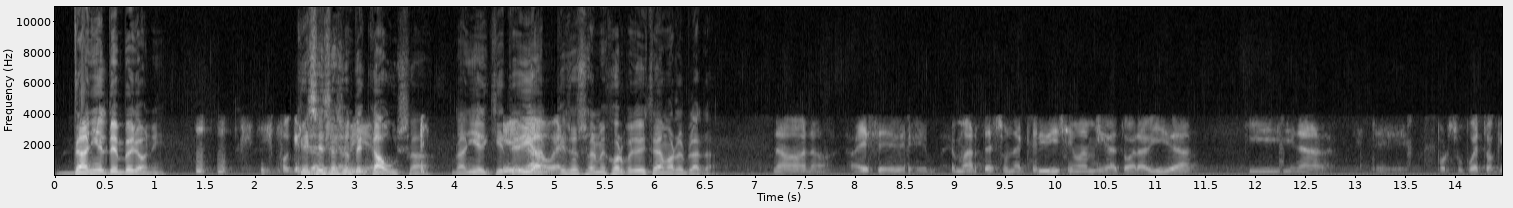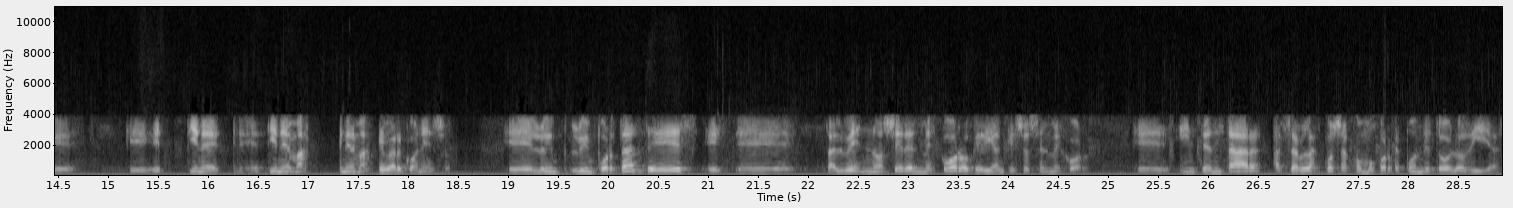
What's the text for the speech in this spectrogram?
Daniel Temperoni. ¿Qué sensación te causa, Daniel, que Sí, te digan no, bueno. que sos el mejor periodista de Mar del Plata? No, no, no, ese, eh, Marta es una queridísima amiga toda la vida y, nada, este, por supuesto que, que tiene, tiene, tiene más tiene más que ver con eso. Eh, lo, lo importante es este, tal vez no ser el mejor o que digan que sos el mejor. Eh, intentar hacer las cosas como corresponde todos los días.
